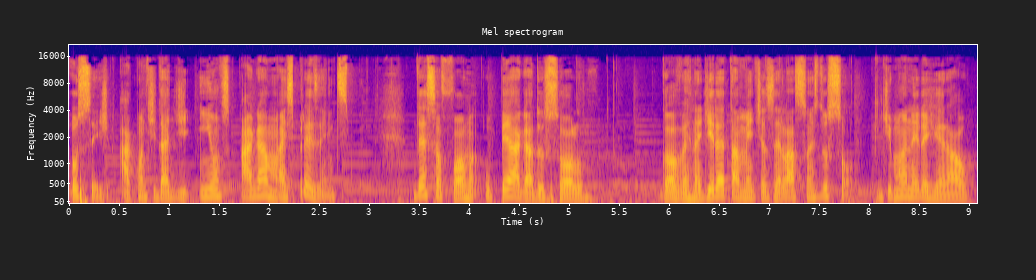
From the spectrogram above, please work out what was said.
ou seja, a quantidade de íons H+ presentes. Dessa forma, o pH do solo governa diretamente as relações do solo. De maneira geral,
